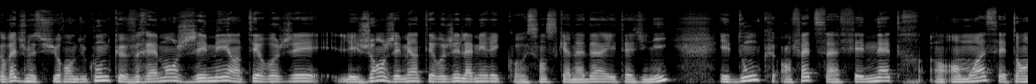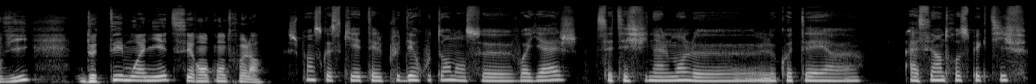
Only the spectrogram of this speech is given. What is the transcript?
En fait, je me suis rendu compte que vraiment j'aimais interroger les gens, j'aimais interroger l'Amérique, au sens Canada et États-Unis. Et donc, en fait, ça a fait naître en, moi cette envie de témoigner de ces rencontres-là. Je pense que ce qui était le plus déroutant dans ce voyage, c'était finalement le, côté euh, assez introspectif.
